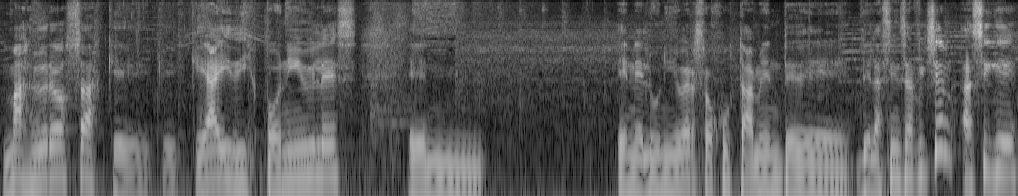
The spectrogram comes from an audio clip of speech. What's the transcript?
más grosas que, que- que hay disponibles en, en el universo justamente de, de la ciencia ficción. Así que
